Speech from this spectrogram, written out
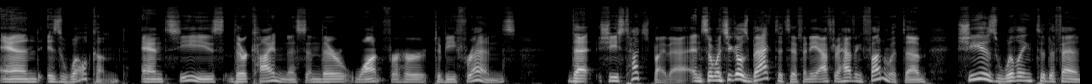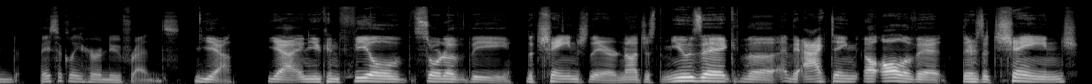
and is welcomed and sees their kindness and their want for her to be friends. That she's touched by that. And so when she goes back to Tiffany after having fun with them, she is willing to defend basically her new friends. Yeah. Yeah, and you can feel sort of the the change there, not just the music, the and the acting, all of it. There's a change,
